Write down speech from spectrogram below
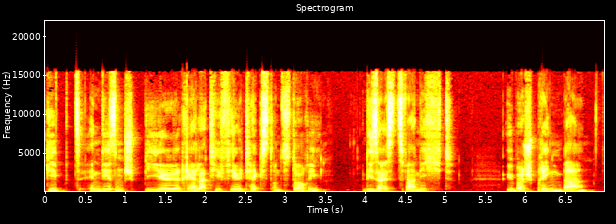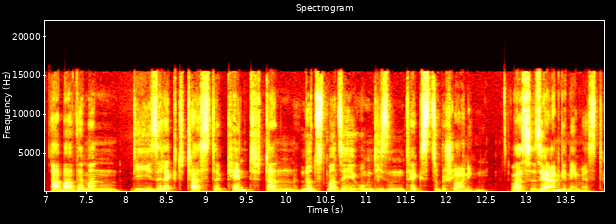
gibt in diesem Spiel relativ viel Text und Story. Dieser ist zwar nicht überspringbar, aber wenn man die Select-Taste kennt, dann nutzt man sie, um diesen Text zu beschleunigen, was sehr angenehm ist.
